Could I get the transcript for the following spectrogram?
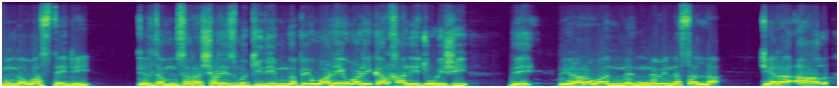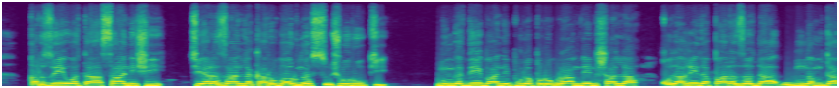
مونږه وسته جی دلته مونږ سره شړې زمکې دي مونږ په وړې وړې کارخانه جوړ شي د ډیر روان نوې نسل لا چیرې قرضې وته اسان شي چیرې ځان له کاروبارونه شروع کی مونږ دې باندې پوره پروګرام دی ان شاء الله خدای غي د پاره زه دا مونږ دا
